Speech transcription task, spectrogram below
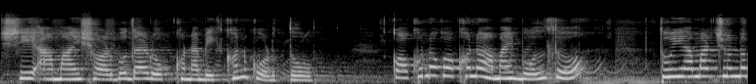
সে আমায় সর্বদা রক্ষণাবেক্ষণ করত। কখনো কখনো আমায় বলতো, তুই আমার জন্য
